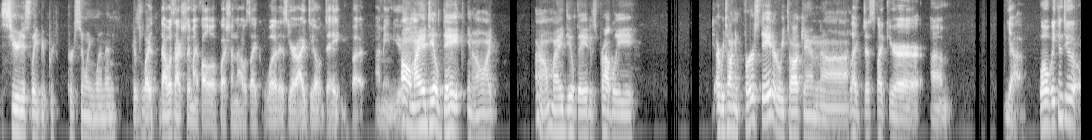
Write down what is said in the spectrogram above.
seriously be pur- pursuing women because like that was actually my follow up question. I was like, "What is your ideal date?" But I mean, you. Oh, my ideal date, you know, I I don't know, my ideal date is probably are we talking first date or are we talking uh like just like your um yeah well we can do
